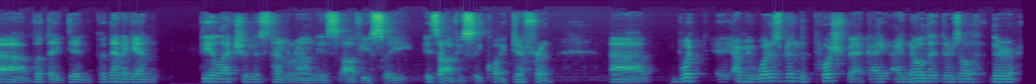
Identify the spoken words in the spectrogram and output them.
uh, but they didn't. But then again, the election this time around is obviously is obviously quite different. Uh, what I mean, what has been the pushback? I, I know that there's a there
